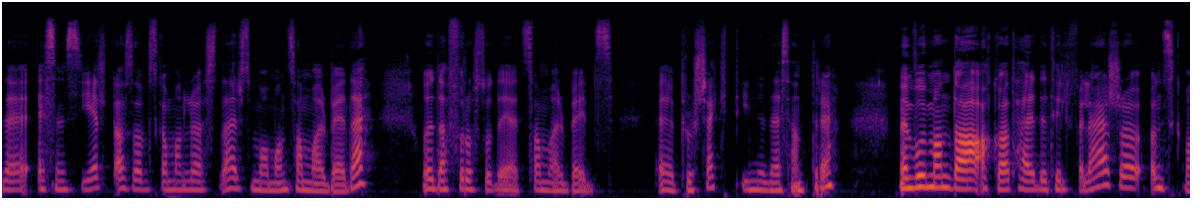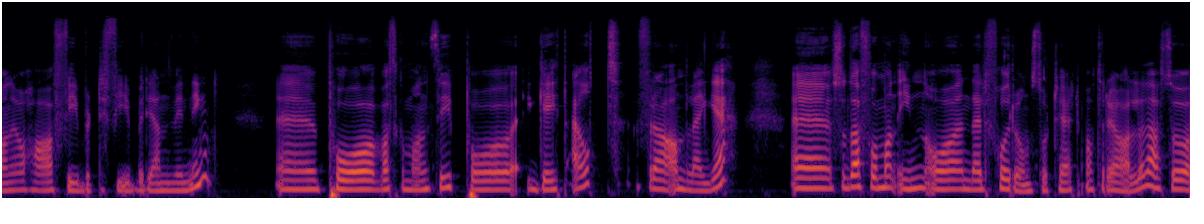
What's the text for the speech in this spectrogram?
det er essensielt. Altså skal man løse det her, så må man samarbeide, og det er derfor også det er et samarbeidsprosjekt Eh, inn i det senteret. Men hvor man da, akkurat her i det tilfellet her, så ønsker man jo å ha fiber-til-fiber-gjenvinning eh, på, hva skal man si, på gate out fra anlegget. Eh, så da får man inn en del forhåndssortert materiale. Da. Så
